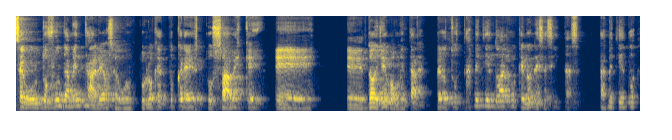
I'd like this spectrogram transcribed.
según tus fundamentales o según tú lo que tú crees, tú sabes que eh, eh, Doge va a aumentar. Pero tú estás metiendo algo que no necesitas. Estás metiendo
